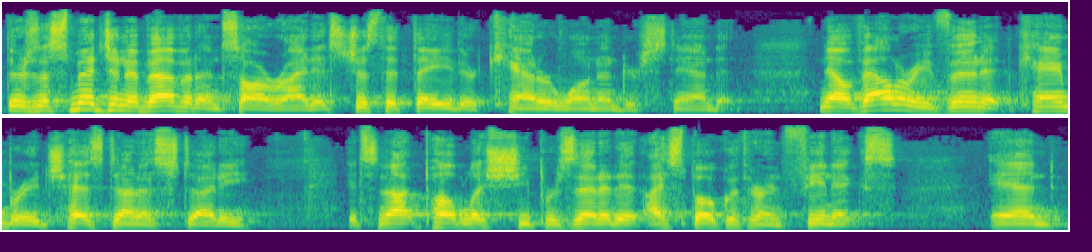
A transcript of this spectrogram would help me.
There's a smidgen of evidence, all right. It's just that they either can't or won't understand it. Now, Valerie Voon at Cambridge has done a study. It's not published. She presented it. I spoke with her in Phoenix. And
